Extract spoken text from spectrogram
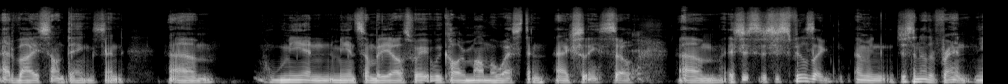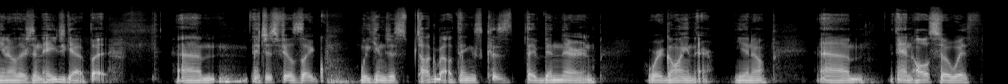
advice on things, and um, me and me and somebody else we we call her Mama Weston actually. So um, it's just it just feels like I mean just another friend. You know, there's an age gap, but um, it just feels like we can just talk about things because they've been there and we're going there, you know? Um, and also with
